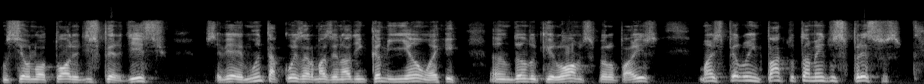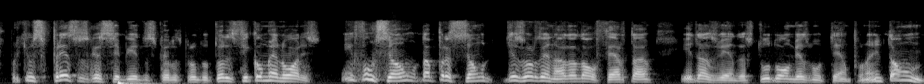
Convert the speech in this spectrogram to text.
com seu notório desperdício, você vê muita coisa armazenada em caminhão aí, andando quilômetros pelo país, mas pelo impacto também dos preços, porque os preços recebidos pelos produtores ficam menores, em função da pressão desordenada da oferta e das vendas, tudo ao mesmo tempo. Né? Então,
